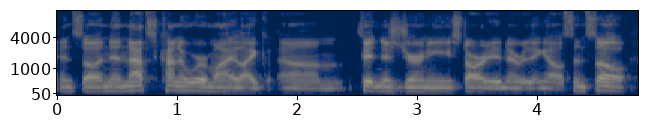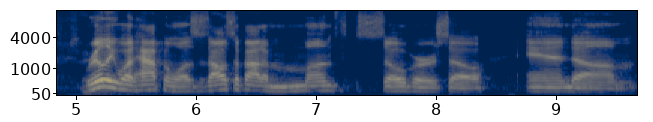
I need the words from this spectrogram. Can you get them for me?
and so and then that's kind of where my like um fitness journey started and everything else and so really what happened was is i was about a month sober or so and um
